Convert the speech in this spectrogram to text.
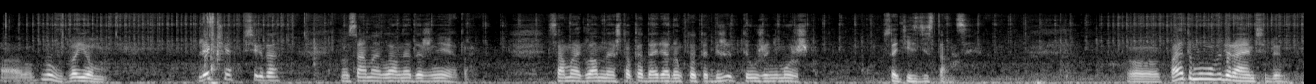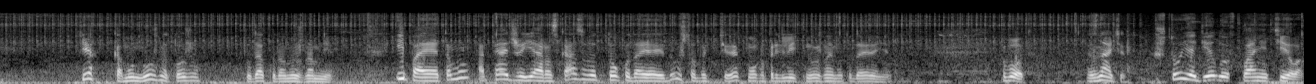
А, ну, вдвоем легче всегда, но самое главное даже не это. Самое главное, что когда рядом кто-то бежит, ты уже не можешь сойти с дистанции. Поэтому мы выбираем себе тех, кому нужно тоже туда, куда нужно мне. И поэтому, опять же, я рассказываю то, куда я иду, чтобы человек мог определить, нужно ему туда или нет. Вот. Значит, что я делаю в плане тела?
